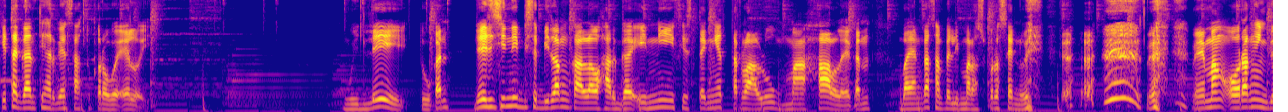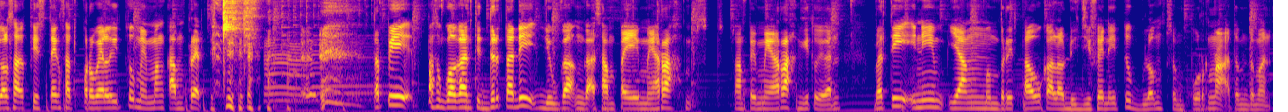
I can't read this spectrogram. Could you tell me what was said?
kita ganti harganya satu per WL. Wile tuh kan. Dia di sini bisa bilang kalau harga ini fish tanknya terlalu mahal ya kan. Bayangkan sampai 500% weh. Memang orang yang jual fish tank satu per WL itu memang kampret. Tapi pas gua ganti dirt tadi juga nggak sampai merah sampai merah gitu ya kan berarti ini yang memberitahu kalau DigiVan itu belum sempurna teman-teman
